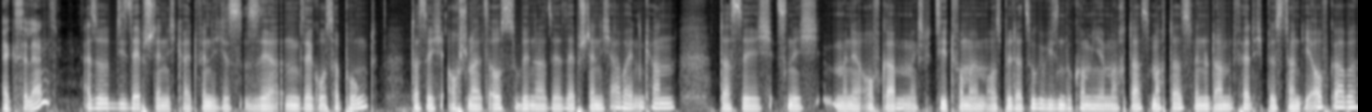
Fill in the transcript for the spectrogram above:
Exzellenz. Also die Selbstständigkeit finde ich ist sehr, ein sehr großer Punkt dass ich auch schon als Auszubildender sehr selbstständig arbeiten kann, dass ich jetzt nicht meine Aufgaben explizit von meinem Ausbilder zugewiesen bekomme, hier mach das, mach das, wenn du damit fertig bist, dann die Aufgabe.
